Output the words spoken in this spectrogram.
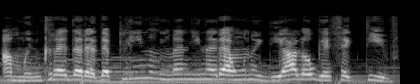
Am încredere de plin în menținerea unui dialog efectiv,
